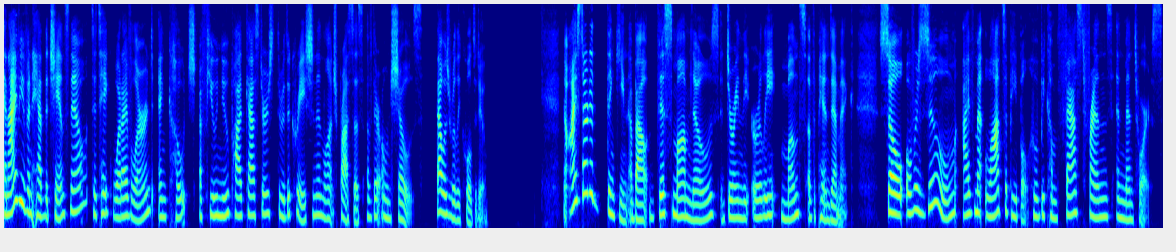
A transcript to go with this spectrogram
And I've even had the chance now to take what I've learned and coach a few new podcasters through the creation and launch process of their own shows. That was really cool to do. Now, I started thinking about This Mom Knows during the early months of the pandemic. So, over Zoom, I've met lots of people who've become fast friends and mentors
